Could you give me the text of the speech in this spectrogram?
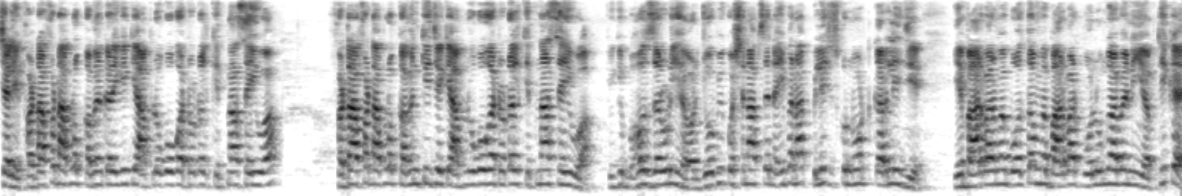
चलिए, फटाफट आप लोग कमेंट करेंगे कि आप लोगों का टोटल कितना सही हुआ। फटाफट आप लोग कमेंट कीजिए कि आप लोगों का टोटल कितना सही हुआ, क्योंकि बहुत ज़रूरी है, और जो भी क्वेश्चन आपसे नहीं बना प्लीज़ उसको नोट कर लीजिए। ये बार बार मैं बोलता हूँ, मैं बार बार बोलूँगा भी नहीं अब, ठीक है?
